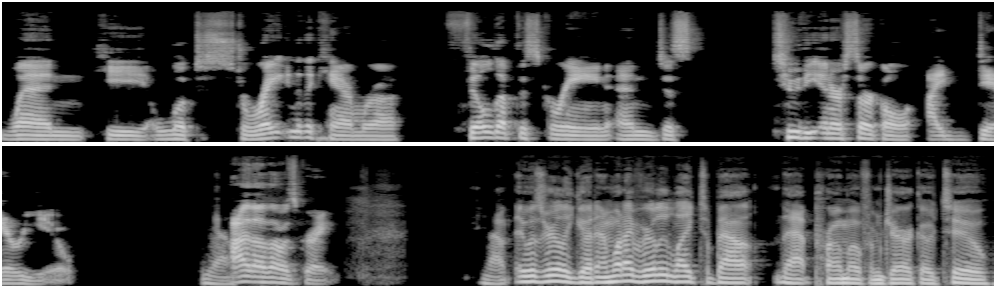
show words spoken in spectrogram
when he looked straight into the camera filled up the screen and just to the inner circle, I dare you. Yeah. I thought that was great. Yeah, it was really good. And what I really liked about that promo from Jericho too,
